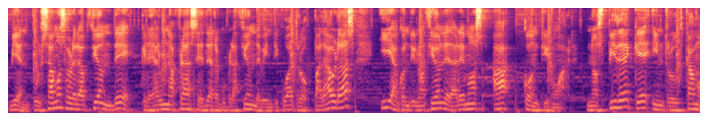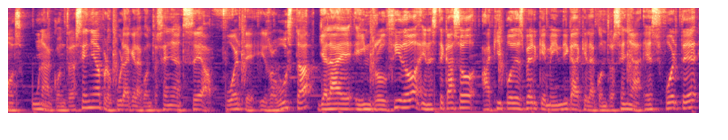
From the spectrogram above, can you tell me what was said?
Bien, pulsamos sobre la opción de crear una frase de recuperación de 24 palabras y a continuación le daremos a continuar. Nos pide que introduzcamos una contraseña, procura que la contraseña sea fuerte y robusta. Ya la he introducido, en este caso aquí puedes ver que me indica que la contraseña es fuerte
